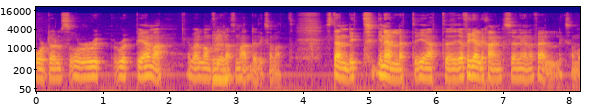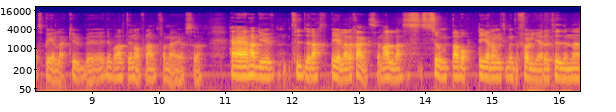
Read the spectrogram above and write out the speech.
Bortles och Rup- Rupien va? Det var väl de fyra som hade liksom att ständigt gnället i att eh, jag fick aldrig chansen i NFL liksom att spela QB. Det var alltid någon framför mig och så. Här hade ju fyra spelare chansen. Alla sumpar bort det genom att liksom inte följa rutiner.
